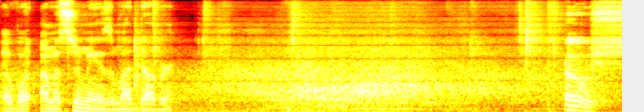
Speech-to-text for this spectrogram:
of what I'm assuming is a mud dauber. Oh, sh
